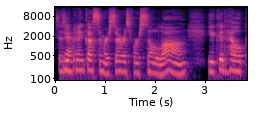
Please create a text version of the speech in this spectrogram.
since you've been in customer service for so long you could help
